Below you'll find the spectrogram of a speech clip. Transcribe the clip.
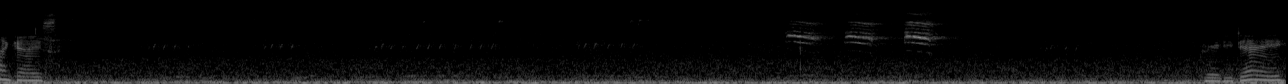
Hi guys. Pretty day.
